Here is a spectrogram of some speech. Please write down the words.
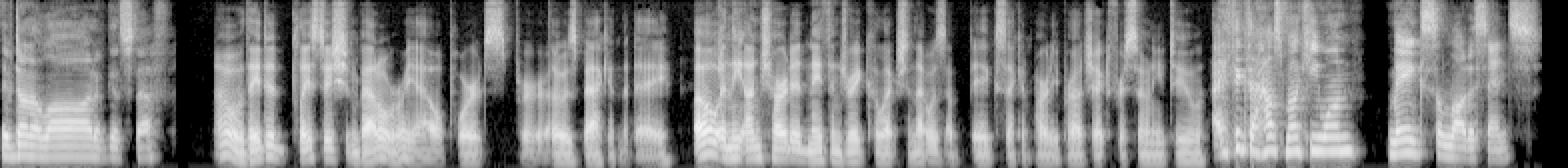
They've done a lot of good stuff. Oh, they did PlayStation Battle Royale ports for those back in the day. Oh, and the Uncharted Nathan Drake collection. That was a big second party project for Sony, too. I think the House Monkey one makes a lot of sense,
